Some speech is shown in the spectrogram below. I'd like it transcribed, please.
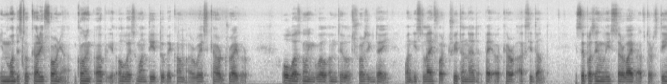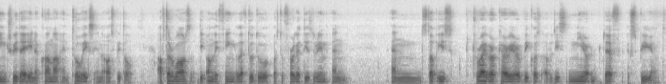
in Modesto, California. Growing up, he always wanted to become a race car driver. All was going well until a tragic day when his life was threatened by a car accident. He surprisingly survived after staying three days in a coma and two weeks in the hospital. Afterwards, the only thing left to do was to forget his dream and and stop his driver career because of this near-death experience.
